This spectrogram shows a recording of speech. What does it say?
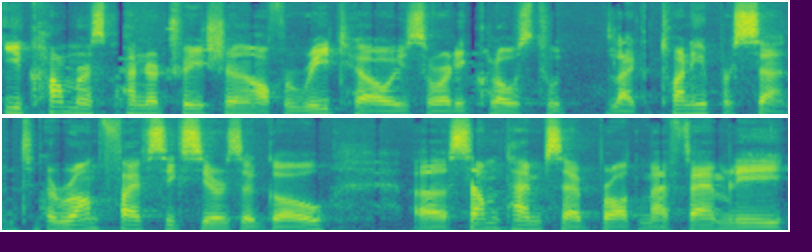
e-commerce penetration of retail is already close to like 20%. Around five, six years ago, uh, sometimes I brought my family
